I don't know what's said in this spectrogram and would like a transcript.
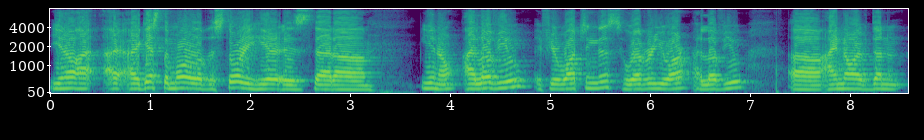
you know, I, I guess the moral of the story here is that, um, you know, I love you. If you're watching this, whoever you are, I love you. Uh, I know I've done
